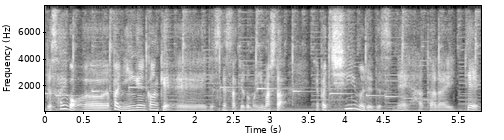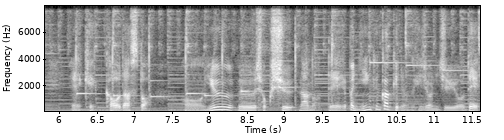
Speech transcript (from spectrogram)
で最後、やっぱり人間関係、ですね、先ほども言いました。やっぱりチームでですね、働いて、結果を出すという職種なので、やっぱり人間関係というのが非常に重要で、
